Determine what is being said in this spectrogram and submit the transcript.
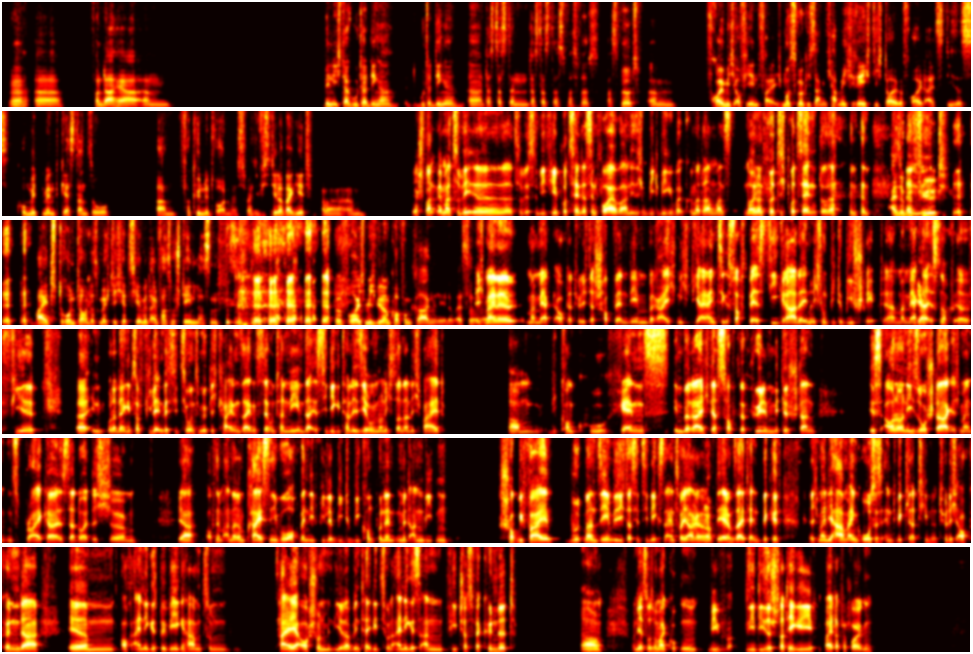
Ja, äh, von daher ähm, bin ich da guter Dinge, guter Dinge, äh, dass das dann, dass das das was wird, was wird. Ähm, freue mich auf jeden Fall. Ich muss wirklich sagen, ich habe mich richtig doll gefreut, als dieses Commitment gestern so ähm, verkündet worden ist. Weiß nicht, wie es dir dabei geht, aber ähm, ja, spannend wäre mal zu, äh, zu wissen, wie viel Prozent es denn vorher waren, die sich um B2B gekümmert haben. Waren es 49 Prozent oder? also dann, gefühlt weit drunter und das möchte ich jetzt hiermit einfach so stehen lassen. Bevor ich mich wieder um Kopf und Kragen rede, weißt du? Ich meine, man merkt auch natürlich, dass Shopware in dem Bereich nicht die einzige Software ist, die gerade in Richtung B2B strebt. Ja, man merkt, ja. da ist noch äh, viel äh, in, oder da gibt es auch viele Investitionsmöglichkeiten seitens der Unternehmen. Da ist die Digitalisierung noch nicht sonderlich weit ähm, die Konkurrenz im Bereich der Software für den Mittelstand ist auch noch nicht so stark. Ich meine, ein Spriker ist da deutlich, ähm, ja, auf einem anderen Preisniveau, auch wenn die viele B2B-Komponenten mit anbieten. Shopify wird man sehen, wie sich das jetzt die nächsten ein, zwei Jahre Ja. auf deren Seite entwickelt. Ich meine, die haben ein großes Entwicklerteam natürlich auch, können da ähm, auch einiges bewegen, haben zum Teil ja auch schon mit ihrer Winteredition einiges an Features verkündet. Ähm, und jetzt muss man mal gucken, wie sie diese Strategie weiterverfolgen.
